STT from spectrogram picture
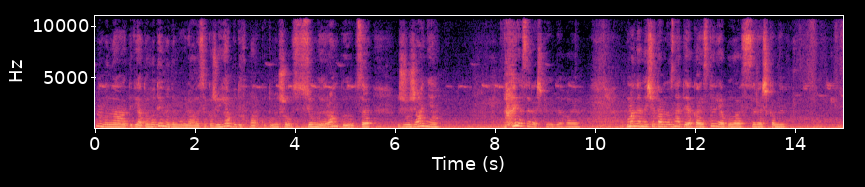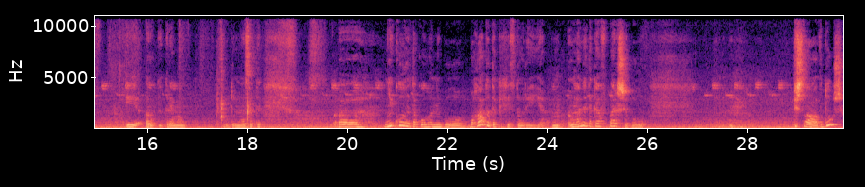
Ну, ми на 9 годину домовлялися. Кажу, я буду в парку, тому що з 7 ранку і оце жужжання. Я сережки одягаю. У мене нещодавно, знаєте, яка історія була з сережками і руки кремом буду мазати. Ніколи такого не було. Багато таких історій є. У мене таке вперше було. Пішла в душ,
